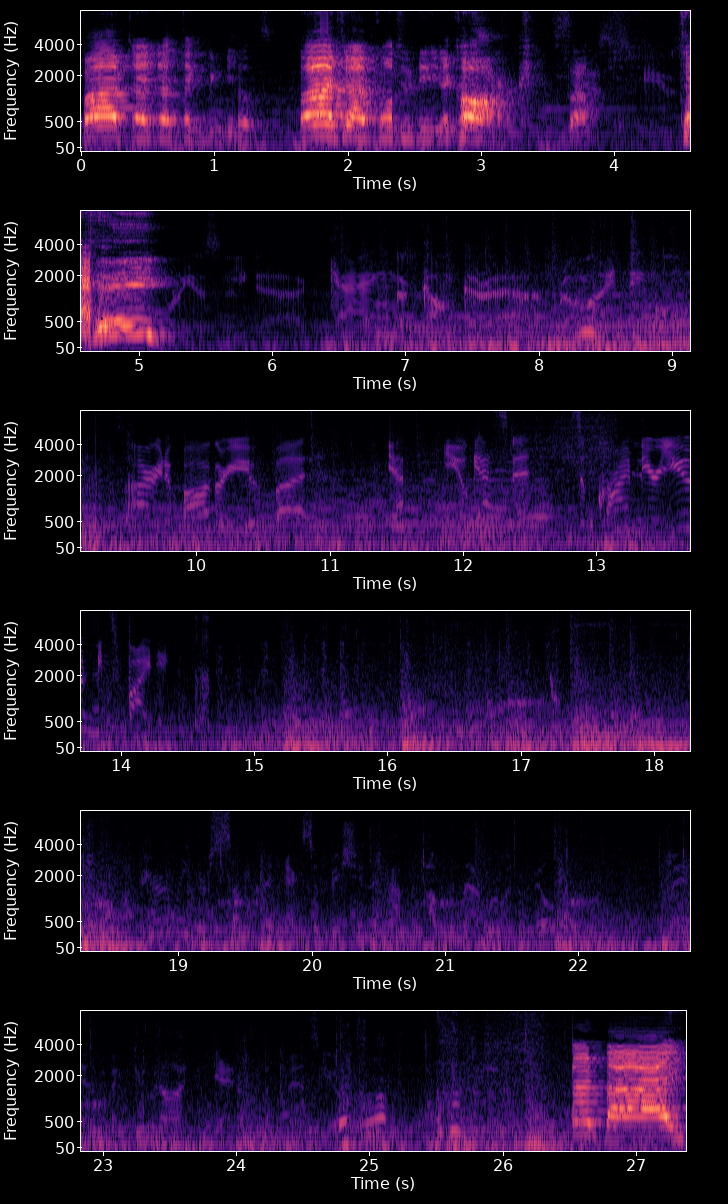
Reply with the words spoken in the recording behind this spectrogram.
But I don't think we need those. But I'm going to need a car. So, taxi! Up in that ruined building. Man, I do not get the fancy. Goodbye.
